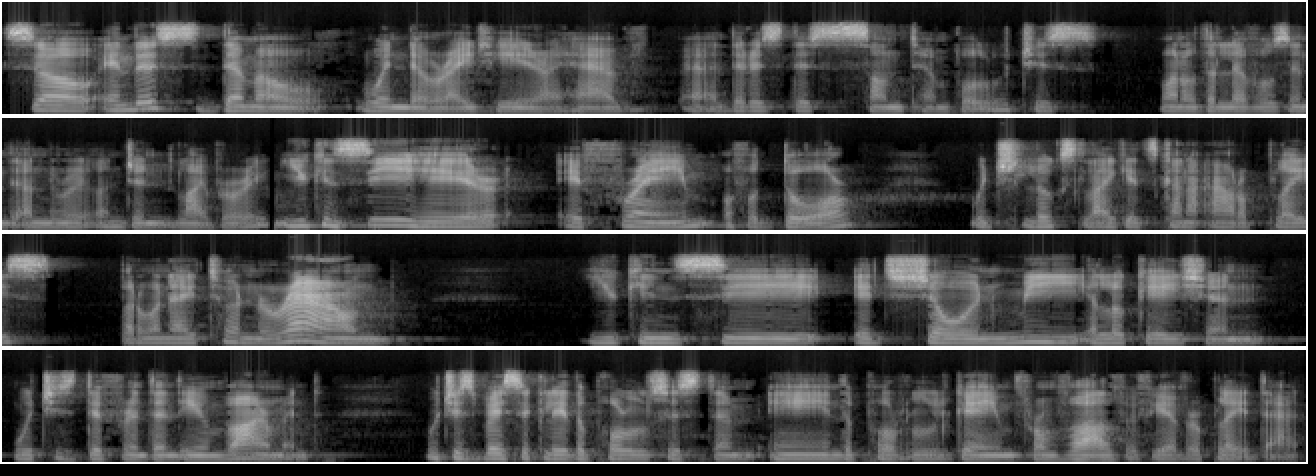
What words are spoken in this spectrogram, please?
So in this demo window right here I have uh, there is this sun temple which is one of the levels in the Unreal Engine library. You can see here a frame of a door which looks like it's kind of out of place. But when I turn around, you can see it's showing me a location which is different than the environment, which is basically the portal system in the portal game from Valve if you ever played that.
